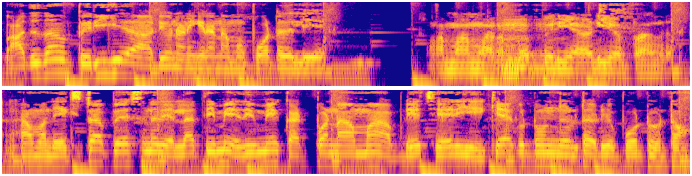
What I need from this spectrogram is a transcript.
அதுதான் பெரிய ஆடியோ நினைக்கிறேன் நம்ம போட்டதுலயே. ஆமா ஆமா. ரொம்ப பெரிய ஆடியோ பாங்க நம்ம அந்த எக்ஸ்ட்ரா பேசுனது எல்லாத்தையுமே எதுவுமே கட் பண்ணாம அப்படியே சரி கேட்கட்டும்னு சொல்லிட்டு அப்படியே போட்டு விட்டோம்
